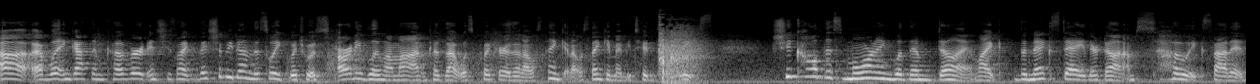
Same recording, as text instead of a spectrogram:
I went and got them covered and she's like, they should be done this week, which was already blew my mind because that was quicker than I was thinking. I was thinking maybe two to three weeks. She called this morning with them done. Like the next day they're done. I'm so excited.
